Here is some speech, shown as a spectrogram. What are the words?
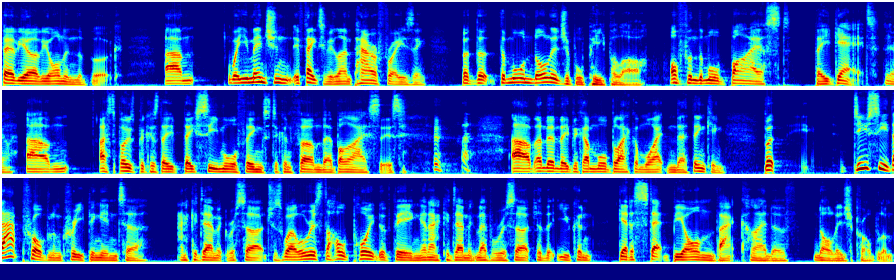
fairly early on in the book, um, where you mention effectively, I'm paraphrasing, but the, the more knowledgeable people are, often the more biased they get. Yeah. Um, I suppose because they, they see more things to confirm their biases. um, and then they become more black and white in their thinking. But do you see that problem creeping into academic research as well? Or is the whole point of being an academic level researcher that you can get a step beyond that kind of knowledge problem?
